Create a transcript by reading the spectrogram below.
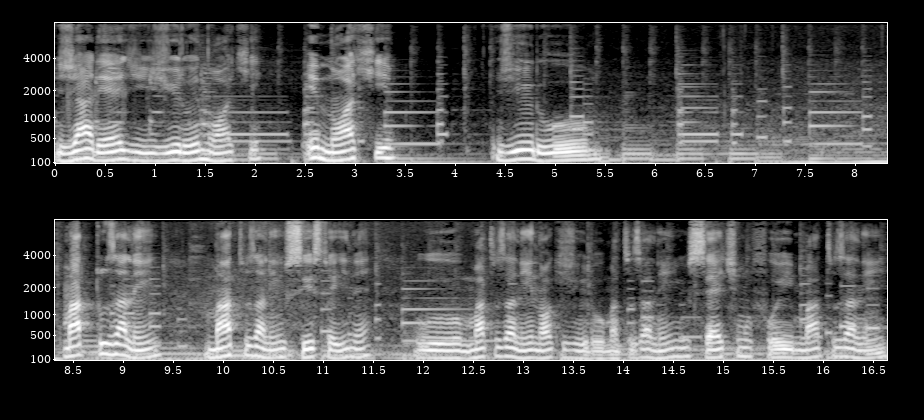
Jared girou Enoque, Enoque girou Matusalém, Matusalém, o sexto aí, né? O Matusalém, Enoque girou Matusalém, o sétimo foi Matusalém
